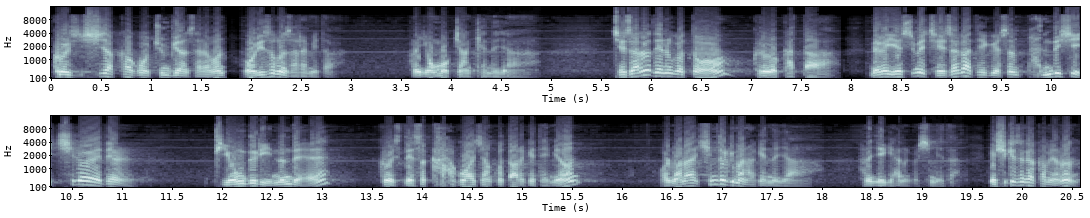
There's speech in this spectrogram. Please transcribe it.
그걸 시작하고 준비한 사람은 어리석은 사람이다. 욕먹지 않겠느냐. 제자로 되는 것도 그런 것 같다. 내가 예수님의 제자가 되기 위해서는 반드시 치러야 될 비용들이 있는데 그것에 대해서 각오하지 않고 따르게 되면 얼마나 힘들기만 하겠느냐 하는 얘기하는 것입니다. 쉽게 생각하면은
